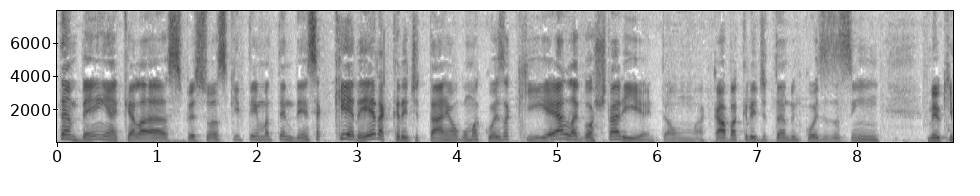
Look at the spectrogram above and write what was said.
também aquelas pessoas que têm uma tendência a querer acreditar em alguma coisa que ela gostaria. Então acaba acreditando em coisas assim meio que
